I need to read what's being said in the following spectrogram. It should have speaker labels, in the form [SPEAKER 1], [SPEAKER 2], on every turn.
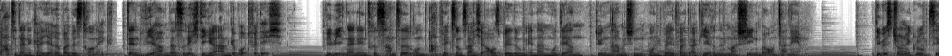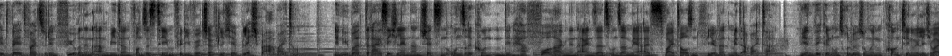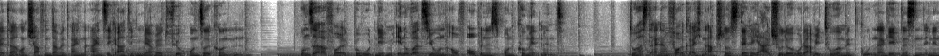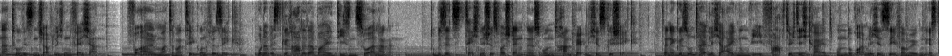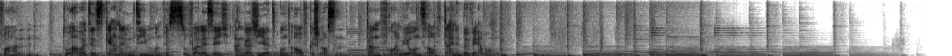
[SPEAKER 1] Starte deine Karriere bei Bistronic, denn wir haben das richtige Angebot für dich. Wir bieten eine interessante und abwechslungsreiche Ausbildung in einem modernen, dynamischen und weltweit agierenden Maschinenbauunternehmen. Die Bistronic Group zählt weltweit zu den führenden Anbietern von Systemen für die wirtschaftliche Blechbearbeitung. In über 30 Ländern schätzen unsere Kunden den hervorragenden Einsatz unserer mehr als 2400 Mitarbeiter. Wir entwickeln unsere Lösungen kontinuierlich weiter und schaffen damit einen einzigartigen Mehrwert für unsere Kunden. Unser Erfolg beruht neben Innovation auf Openness und Commitment. Du hast einen erfolgreichen Abschluss der Realschule oder Abitur mit guten Ergebnissen in den naturwissenschaftlichen Fächern, vor allem Mathematik und Physik, oder bist gerade dabei, diesen zu erlangen. Du besitzt technisches Verständnis und handwerkliches Geschick. Deine gesundheitliche Eignung wie Farbtüchtigkeit und räumliches Sehvermögen ist vorhanden. Du arbeitest gerne im Team und bist zuverlässig, engagiert und aufgeschlossen. Dann freuen wir uns auf deine Bewerbung.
